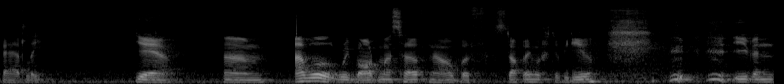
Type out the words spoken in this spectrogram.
badly. Yeah, um, I will reward myself now with stopping with the video. even,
